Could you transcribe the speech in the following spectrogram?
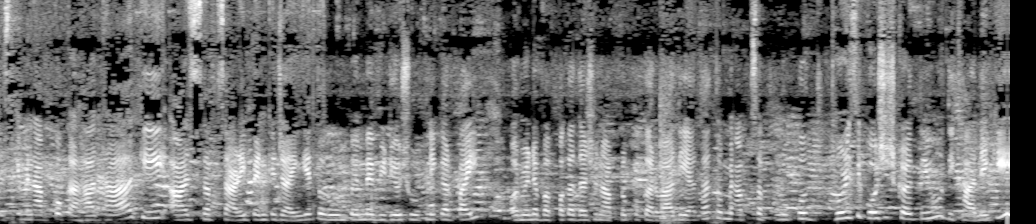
जिसके मैंने आपको कहा था कि आज सब साड़ी पहन के जाएँगे तो रूम पे मैं वीडियो शूट नहीं कर पाई, और मैंने पप्पा का दर्शन आप लोग को करवा दिया था तो मैं आप सब लोग को थोड़ी सी कोशिश करती हूँ दिखाने की,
